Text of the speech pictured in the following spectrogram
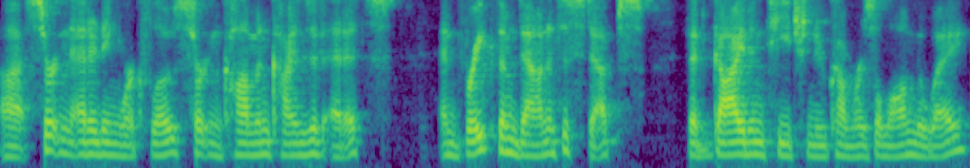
uh, certain editing workflows, certain common kinds of edits, and break them down into steps that guide and teach newcomers along the way,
